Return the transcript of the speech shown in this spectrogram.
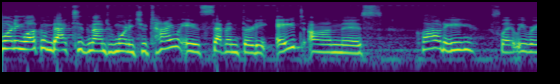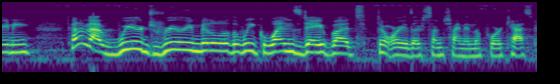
morning. Welcome back to the Mountain Morning Show. Time is 7:38 on this cloudy, slightly rainy, kind of that weird, dreary middle of the week Wednesday. But don't worry, there's sunshine in the forecast,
